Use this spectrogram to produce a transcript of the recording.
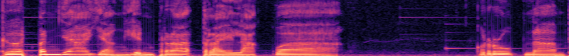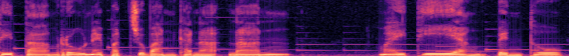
เกิดปัญญาอย่างเห็นพระไตรลักษณ์ว่า รูปนามที่ตามรู้ในปัจจุบันขณะนั้น ไม่เที่ยงเป็นทุกข์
